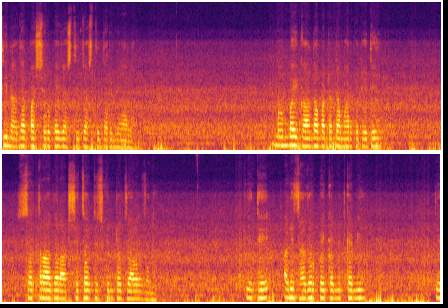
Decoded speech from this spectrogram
तीन हजार पाचशे रुपये जास्तीत जास्त दर मिळाला. मुंबई कांदा बटाटा मार्केट येथे सतरा हजार आठशे चौतीस क्विंटलची आवक झाली. येथे अडीच हजार रुपये कमीत कमी ते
